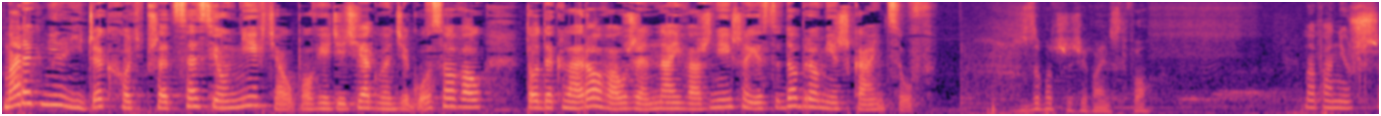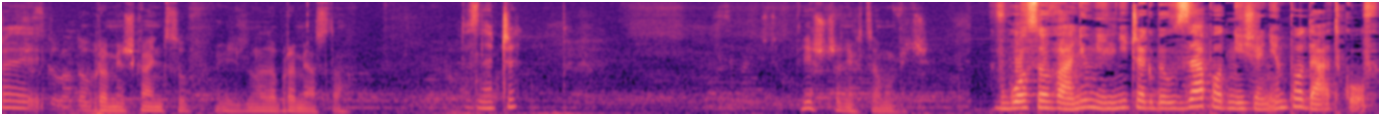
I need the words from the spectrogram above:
Marek Mielniczek, choć przed sesją nie chciał powiedzieć, jak będzie głosował, to deklarował, że najważniejsze jest dobro mieszkańców. Zobaczycie Państwo. Ma pan już. y, Dla dobro mieszkańców i dla dobra miasta. To znaczy? Jeszcze nie chcę mówić. W głosowaniu Mielniczek był za podniesieniem podatków.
